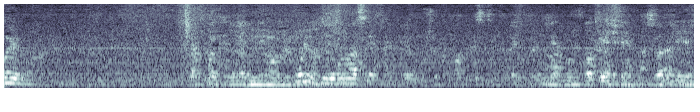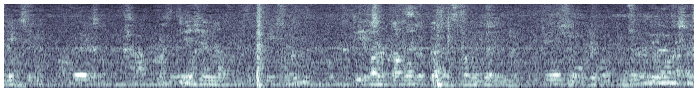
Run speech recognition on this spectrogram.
বাইরে এসে একটু নতুন সব নম্বর বাইরে আছে আছে আজকে বাটিকের অফার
